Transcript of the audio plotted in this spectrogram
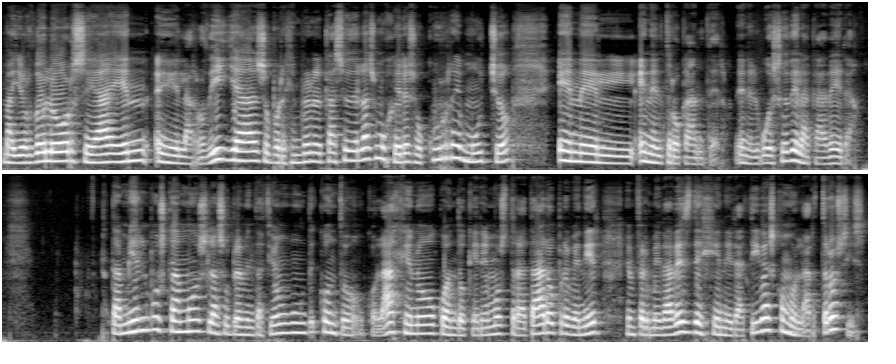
mayor dolor, sea en eh, las rodillas o por ejemplo en el caso de las mujeres ocurre mucho en el, en el trocánter, en el hueso de la cadera. También buscamos la suplementación con colágeno cuando queremos tratar o prevenir enfermedades degenerativas como la artrosis,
